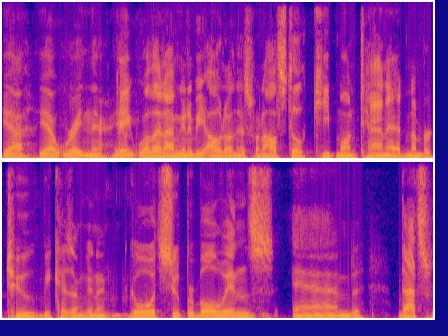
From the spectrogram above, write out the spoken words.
Yeah, yeah, right in there. Yeah. Okay, well then I'm going to be out on this one. I'll still keep Montana at number two because I'm going to go with Super Bowl wins, and that's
